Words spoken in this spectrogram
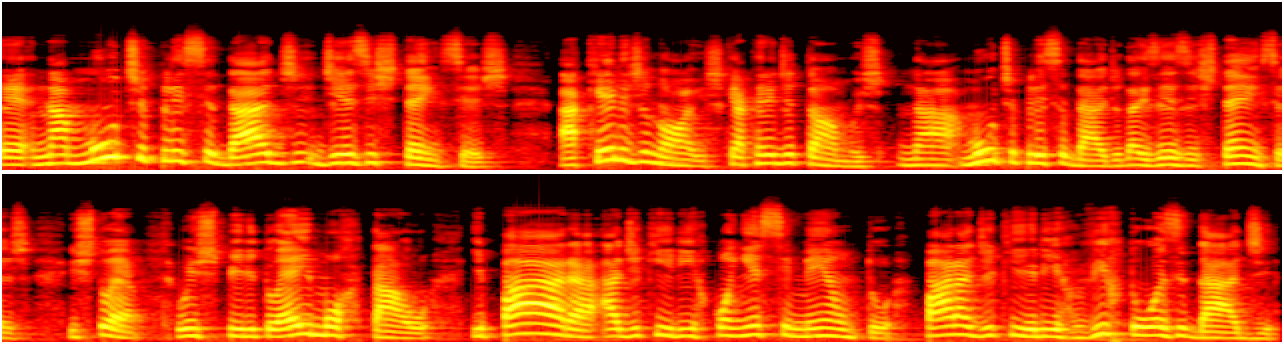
É, na multiplicidade de existências aquele de nós que acreditamos na multiplicidade das existências, isto é, o espírito é imortal e para adquirir conhecimento, para adquirir virtuosidade,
